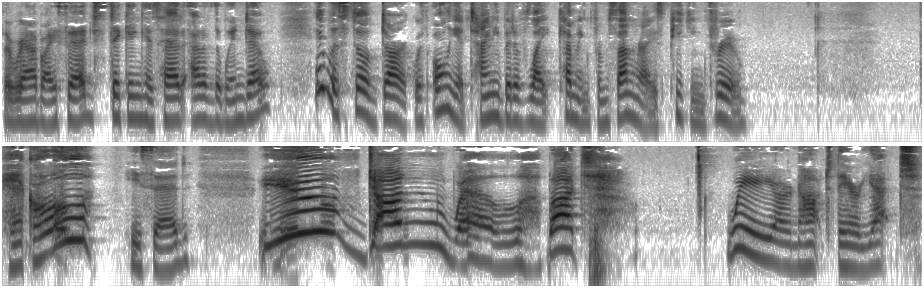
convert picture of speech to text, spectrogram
The rabbi said, sticking his head out of the window. It was still dark, with only a tiny bit of light coming from sunrise peeking through. Pickle, he said, you've done well, but we are not there yet.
